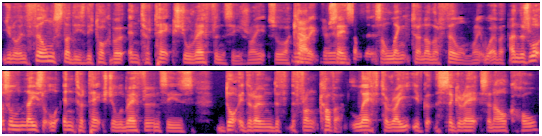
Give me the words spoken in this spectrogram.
you know, in film studies they talk about intertextual references, right? So a character yeah, yeah. says something that's a link to another film, right? Whatever. And there's lots of nice little intertextual references dotted around the, the front cover. Left to right, you've got the cigarettes and alcohol,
